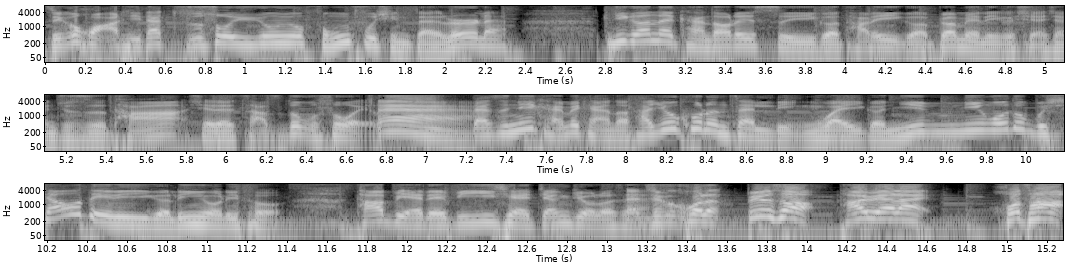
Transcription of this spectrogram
这个话题它之所以拥有丰富性在哪儿呢？你刚才看到的是一个它的一个表面的一个现象，就是他现在啥子都无所谓了。哎，但是你看没看到，他有可能在另外一个你你我都不晓得的一个领域里头，他变得比以前讲究了噻。哎，这个可能。比如说，他原来喝茶，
